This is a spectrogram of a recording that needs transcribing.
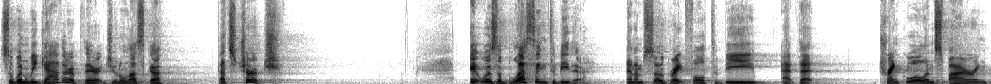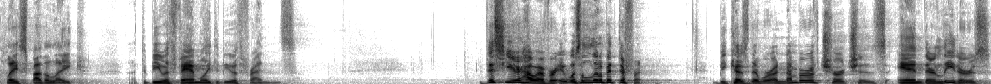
So when we gather up there at Junaluska, that's church. It was a blessing to be there, and I'm so grateful to be at that tranquil, inspiring place by the lake, uh, to be with family, to be with friends. This year, however, it was a little bit different because there were a number of churches and their leaders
